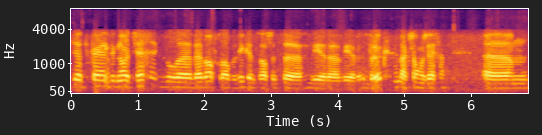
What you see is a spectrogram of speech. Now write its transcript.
dat kan je natuurlijk nooit zeggen. Ik bedoel, uh, we hebben afgelopen weekend was het weer, weer druk, laat ik zo maar zeggen. Um,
